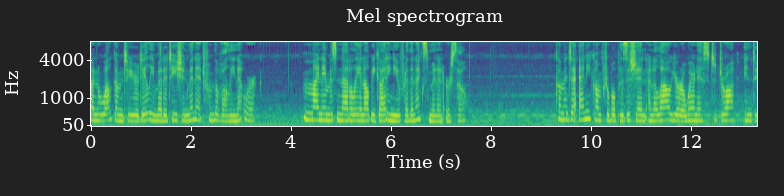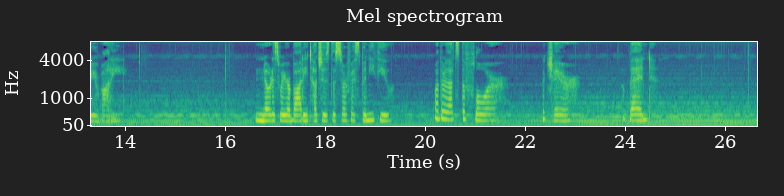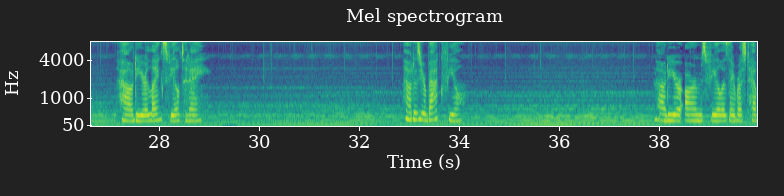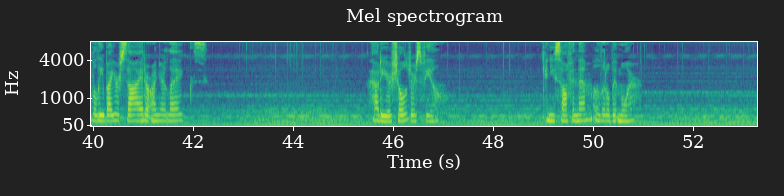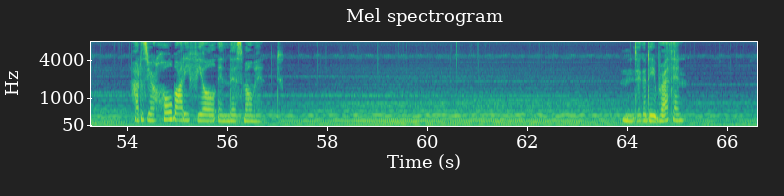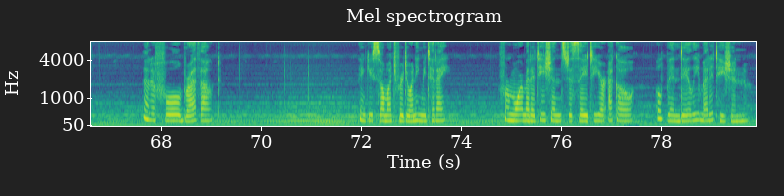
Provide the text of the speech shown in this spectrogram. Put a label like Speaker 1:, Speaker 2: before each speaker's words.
Speaker 1: and welcome to your daily meditation minute from the Volley Network. My name is Natalie, and I'll be guiding you for the next minute or so. Come into any comfortable position and allow your awareness to drop into your body. Notice where your body touches the surface beneath you, whether that's the floor, a chair, a bed. How do your legs feel today? How does your back feel? How do your arms feel as they rest heavily by your side or on your legs? How do your shoulders feel? Can you soften them a little bit more? How does your whole body feel in this moment? And take a deep breath in and a full breath out. Thank you so much for joining me today. For more meditations, just say to your echo, Open Daily Meditation.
